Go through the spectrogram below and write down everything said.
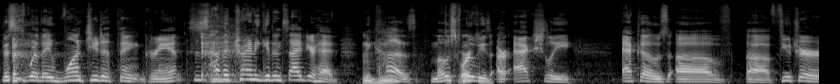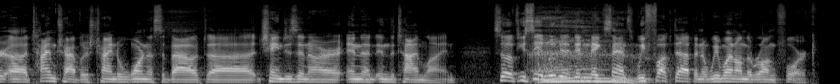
This is where they want you to think, Grant. This is how they're trying to get inside your head. Because most movies are actually echoes of uh, future uh, time travelers trying to warn us about uh, changes in our in the, in the timeline. So if you see a movie that didn't make sense, we fucked up and we went on the wrong fork.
